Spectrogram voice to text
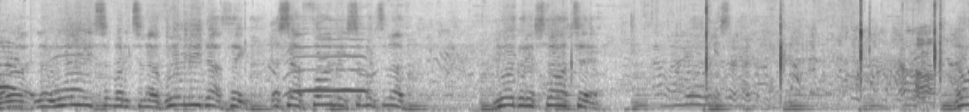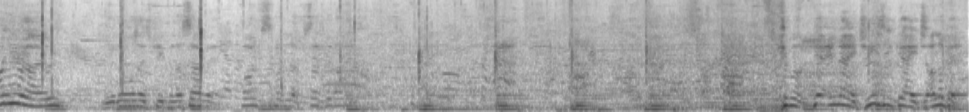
love. All right, look, we all need somebody to love. We all need that thing. Let's uh, find me somebody to love. You're going to start it. Not on your own, with all those people. Let's have it. Find me somebody to love. Sounds good, Alex? Come on, get engaged. He's engaged. I love it.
